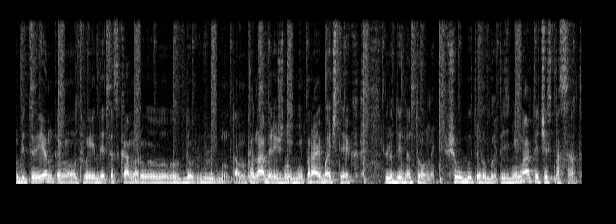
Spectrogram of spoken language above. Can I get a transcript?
абітурієнтам. От ви йдете з камерою до, там, по набережній Дніпра і бачите, як людина тоне. Що ви будете робити? Знімати чи спасати?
